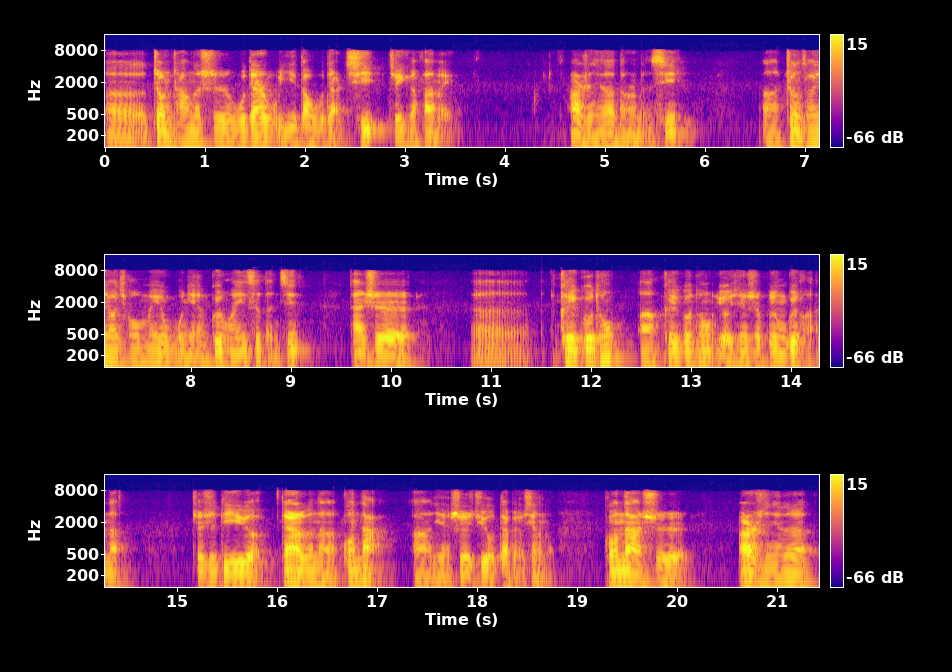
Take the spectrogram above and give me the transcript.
呃，正常的是五点五一到五点七这个范围，二十年的等值本息，啊，政策要求每五年归还一次本金，但是呃可以沟通啊，可以沟通，有些是不用归还的，这是第一个。第二个呢，光大啊也是具有代表性的，光大是二十年的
